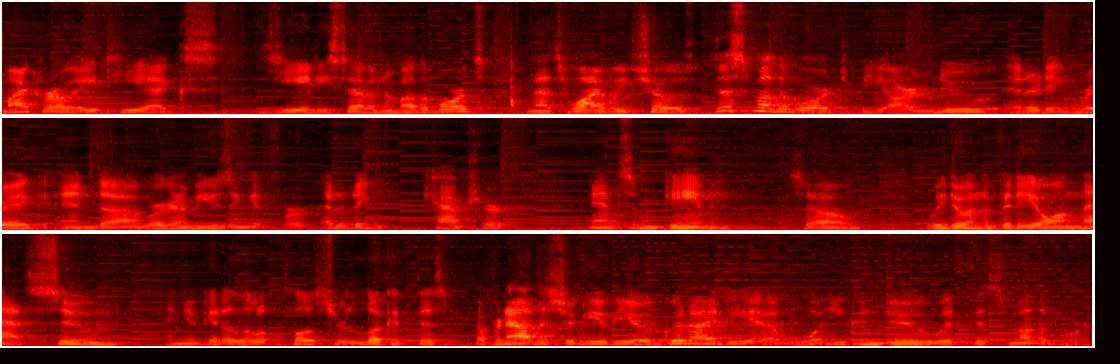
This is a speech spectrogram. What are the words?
micro ATX Z87 motherboards, and that's why we chose this motherboard to be our new editing rig, and uh, we're going to be using it for editing, capture, and some gaming. So we'll be doing a video on that soon, and you'll get a little closer look at this. But for now, this should give you a good idea of what you can do with this motherboard.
